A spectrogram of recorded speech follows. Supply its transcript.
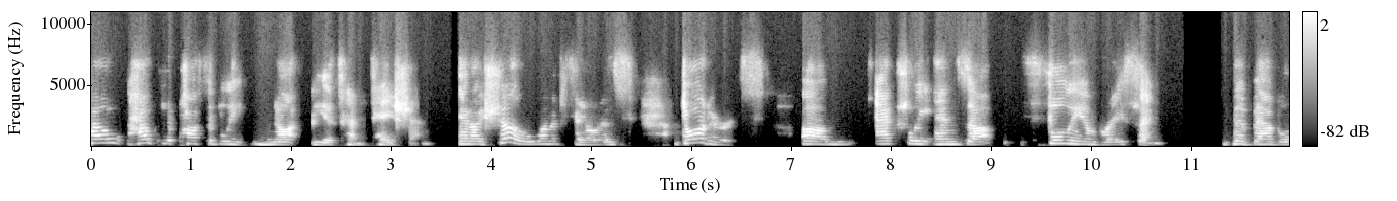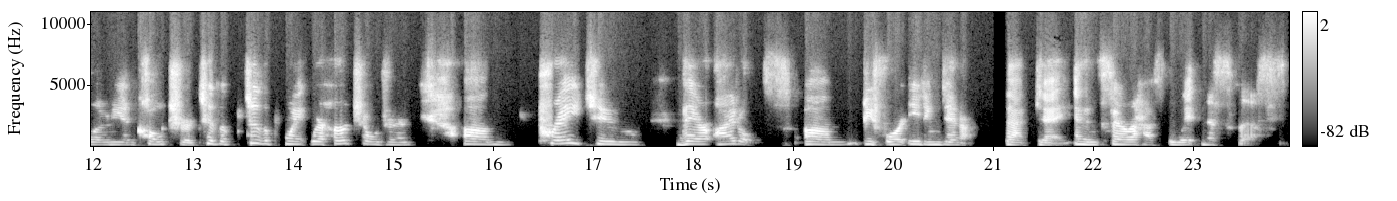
how how could it possibly not be a temptation and I show one of Sarah's daughters um, actually ends up fully embracing the Babylonian culture to the to the point where her children um, pray to their idols um, before eating dinner that day, and Sarah has to witness this,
